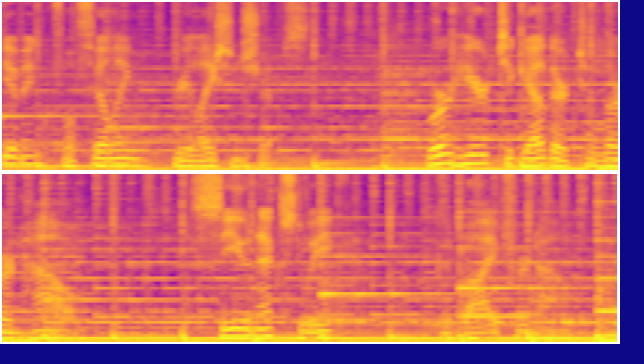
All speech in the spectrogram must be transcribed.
giving, fulfilling relationships. We're here together to learn how. See you next week. Goodbye for now.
